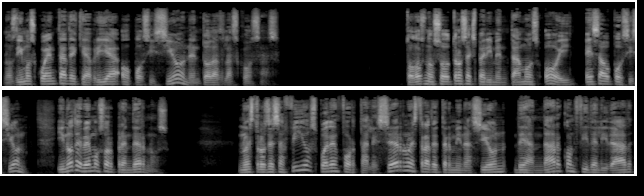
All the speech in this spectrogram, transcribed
Nos dimos cuenta de que habría oposición en todas las cosas. Todos nosotros experimentamos hoy esa oposición y no debemos sorprendernos. Nuestros desafíos pueden fortalecer nuestra determinación de andar con fidelidad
